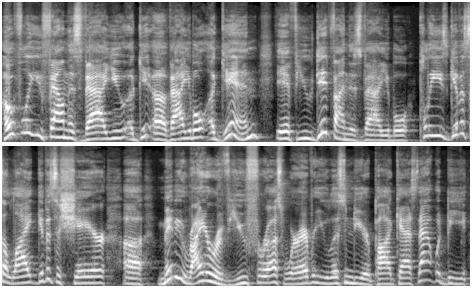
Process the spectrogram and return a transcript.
Hopefully you found this value uh, valuable. Again, if you did find this valuable, please give us a like, give us a share, uh, maybe write a review for us wherever you listen to your podcast. That would be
